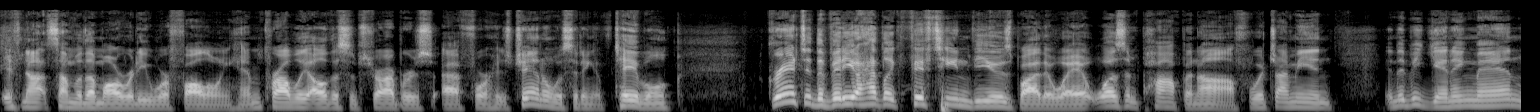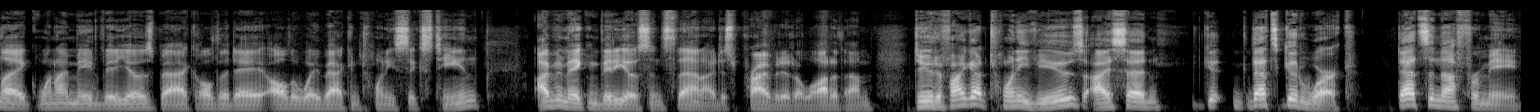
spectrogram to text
if not some of them already were following him. Probably all the subscribers uh, for his channel was sitting at the table. Granted, the video had like 15 views, by the way. It wasn't popping off, which I mean, in the beginning, man, like when I made videos back all the day, all the way back in 2016, I've been making videos since then. I just privated a lot of them. Dude, if I got 20 views, I said, that's good work. That's enough for me.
